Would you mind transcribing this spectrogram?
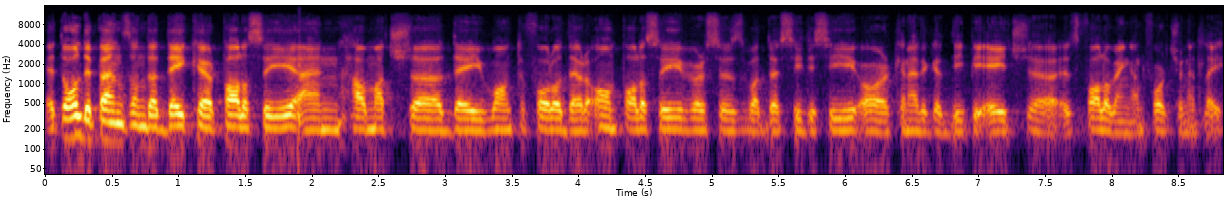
It all depends on the daycare policy and how much uh, they want to follow their own policy versus what the CDC or Connecticut DPH uh, is following. Unfortunately,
